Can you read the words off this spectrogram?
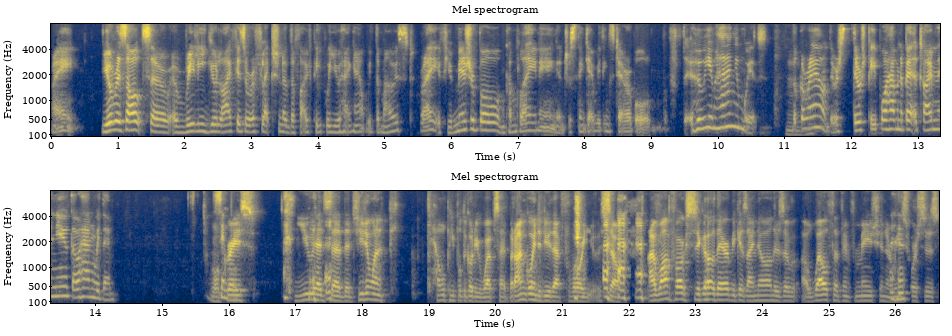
Right. Your results are, are really your life is a reflection of the five people you hang out with the most, right? If you're miserable and complaining and just think everything's terrible, who are you hanging with? Mm-hmm. Look around. There's there's people having a better time than you. Go hang with them. Well, Simple. Grace, you had said that you didn't want to tell people to go to your website, but I'm going to do that for you. So I want folks to go there because I know there's a, a wealth of information and resources.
